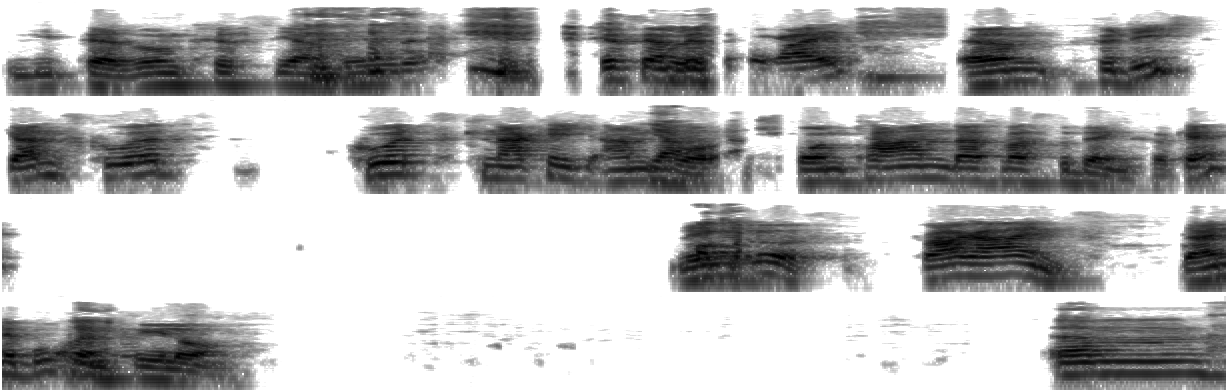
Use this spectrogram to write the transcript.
die Person Christian Wilde. Christian, bist du bereit? Ähm, für dich ganz kurz, kurz, knackig antworten. Ja. Spontan das, was du denkst, okay? Legen okay. wir los. Frage 1. Deine Buchempfehlung. Ähm,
